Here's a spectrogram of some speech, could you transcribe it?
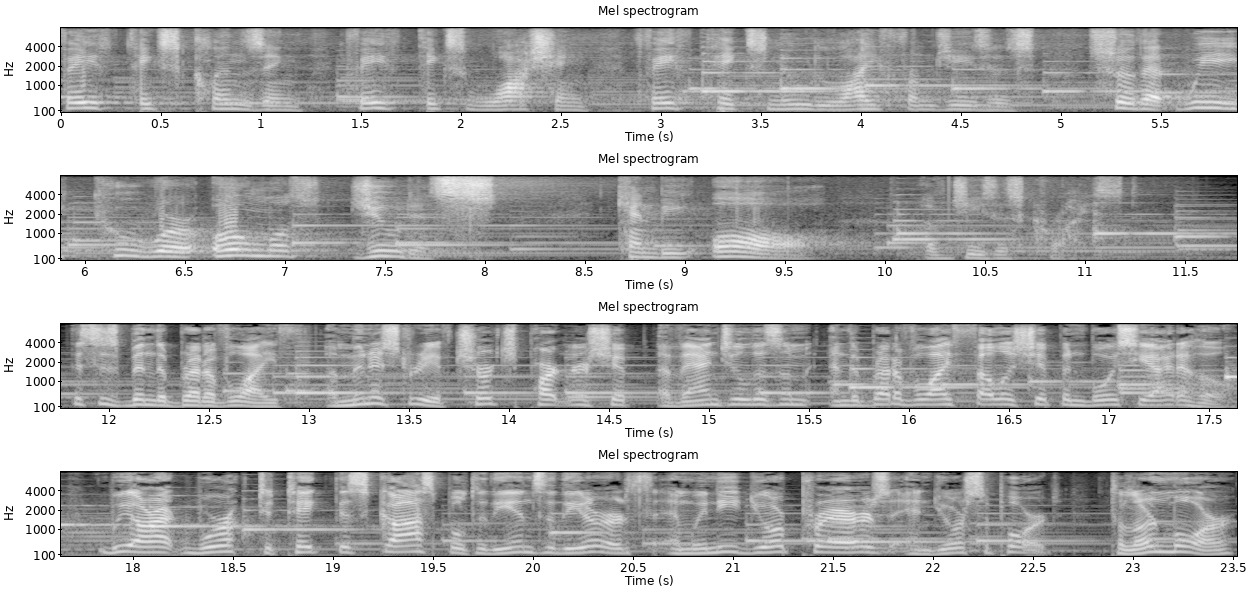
Faith takes cleansing, faith takes washing, faith takes new life from Jesus, so that we who were almost Judas can be all of Jesus Christ. This has been The Bread of Life, a ministry of church partnership, evangelism, and the Bread of Life Fellowship in Boise, Idaho. We are at work to take this gospel to the ends of the earth, and we need your prayers and your support. To learn more,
